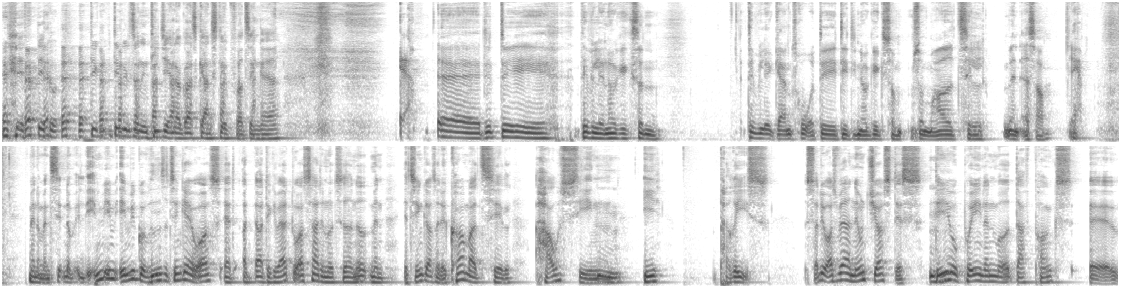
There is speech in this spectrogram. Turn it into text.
det, det, kunne- det, det vil sådan en DJ nok også gerne slippe for, tænker jeg. Ja, øh, det, det, det vil jeg nok ikke sådan... Det vil jeg gerne tro, at det, det er de nok ikke så, så meget til. Men altså, ja. Men når man, når, inden, vi- inden vi går videre, så tænker jeg jo også, at, og, og det kan være, at du også har det noteret ned, men jeg tænker også, at det kommer til house-scenen mm. i Paris, så er det jo også værd at nævne Justice. Mm-hmm. Det er jo på en eller anden måde Daft Punks øh,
